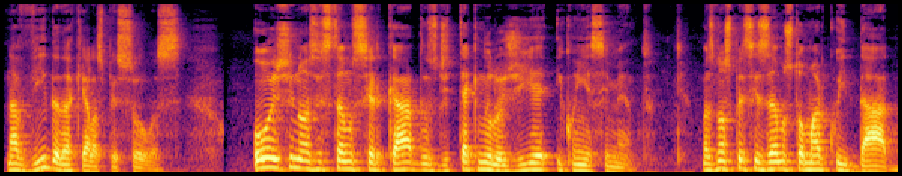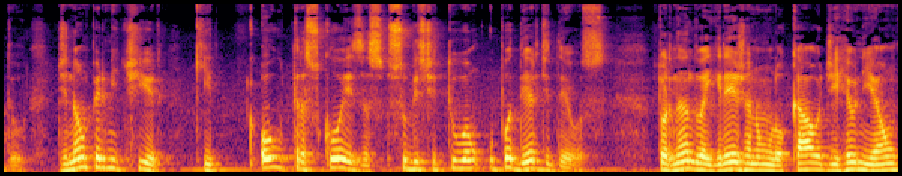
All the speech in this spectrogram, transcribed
na vida daquelas pessoas. Hoje nós estamos cercados de tecnologia e conhecimento, mas nós precisamos tomar cuidado de não permitir que outras coisas substituam o poder de Deus, tornando a igreja num local de reunião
